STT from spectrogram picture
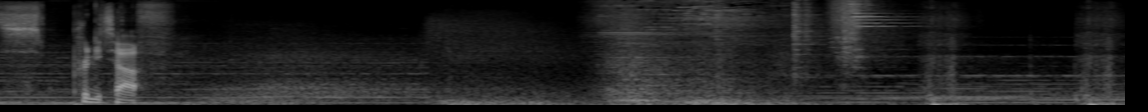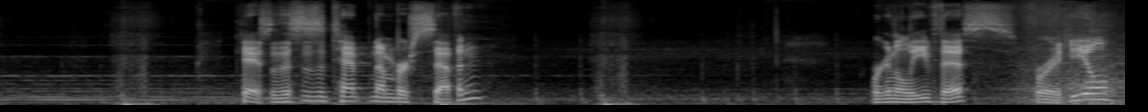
It's pretty tough. Okay, so this is attempt number seven. We're gonna leave this for a heal.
